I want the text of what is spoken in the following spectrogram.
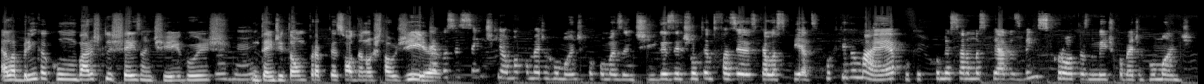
ela brinca com vários clichês antigos, Uhum. entende? Então, pra pessoal da nostalgia. É, você sente que é uma comédia romântica como as antigas, eles não tentam fazer aquelas piadas. Porque teve uma época que começaram umas piadas bem escrotas no meio de comédia romântica.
